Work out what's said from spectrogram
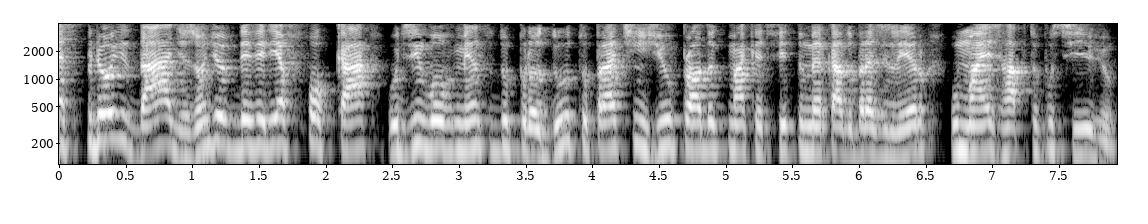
as prioridades, onde eu deveria focar o desenvolvimento do produto para atingir o product market fit no mercado brasileiro o mais rápido possível.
